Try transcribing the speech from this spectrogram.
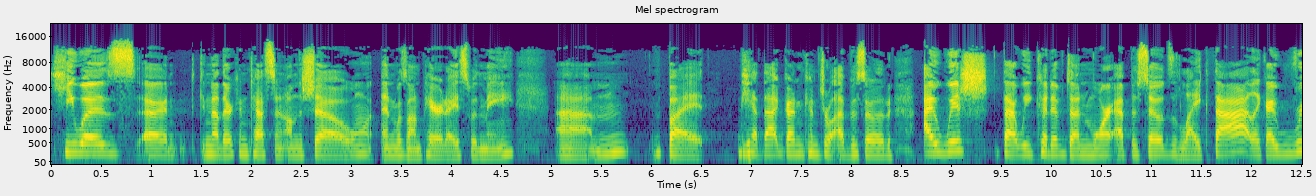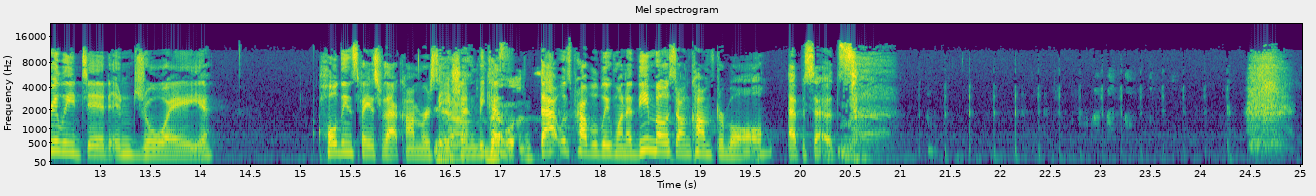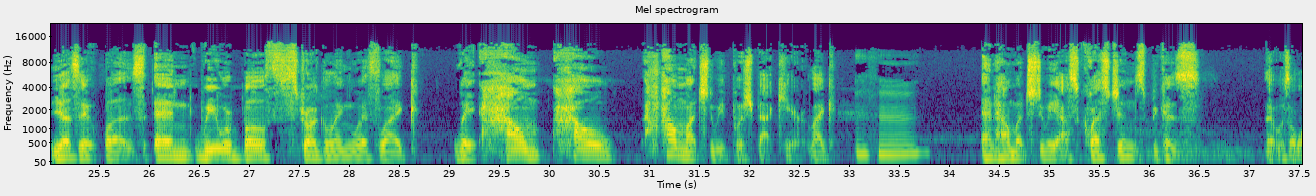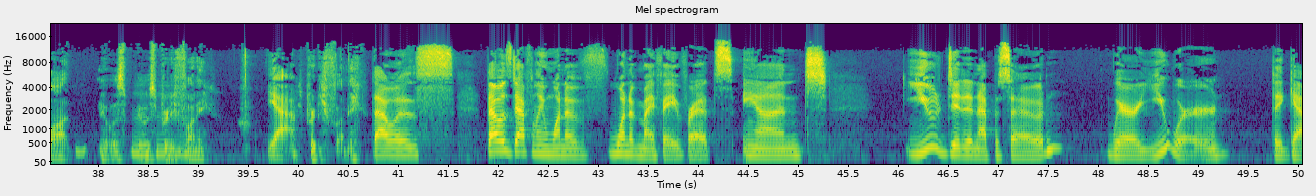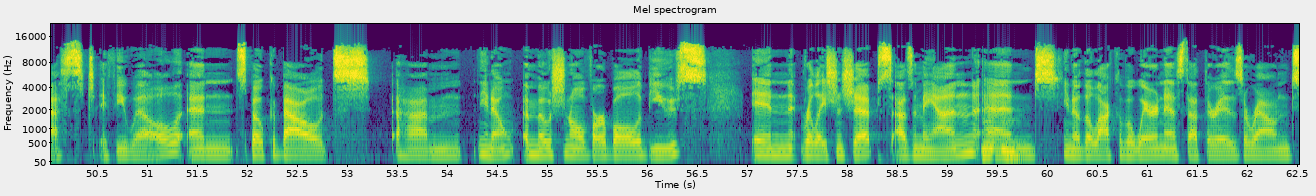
he was uh, another contestant on the show and was on Paradise with me. Um, but yeah, that gun control episode, I wish that we could have done more episodes like that. Like, I really did enjoy holding space for that conversation Yeah, because that was- that was probably one of the most uncomfortable episodes. Yes, it was. And we were both struggling with like, wait, how how how much do we push back here? Like mm-hmm. and how much do we ask questions because that was a lot. It was it was pretty funny. yeah. Pretty funny. that was that was definitely one of one of my favorites and you did an episode where you were the guest if you will and spoke about um, you know emotional verbal abuse in relationships as a man and you know the lack of awareness that there is around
